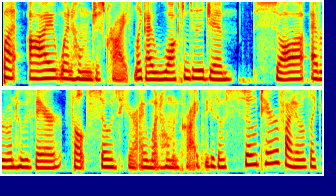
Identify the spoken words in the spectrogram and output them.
but I went home and just cried. Like I walked into the gym, saw everyone who was there, felt so insecure. I went home and cried because I was so terrified. I was like,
